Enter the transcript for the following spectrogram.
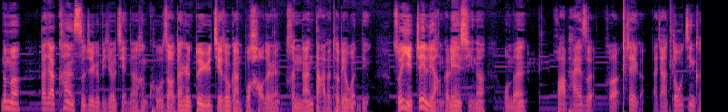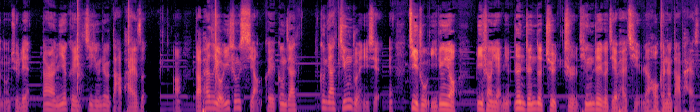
那么大家看似这个比较简单、很枯燥，但是对于节奏感不好的人很难打得特别稳定。所以这两个练习呢，我们画拍子和这个大家都尽可能去练。当然，你也可以进行这个打拍子啊，打拍子有一声响，可以更加更加精准一些。记住，一定要闭上眼睛，认真的去只听这个节拍器，然后跟着打拍子，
